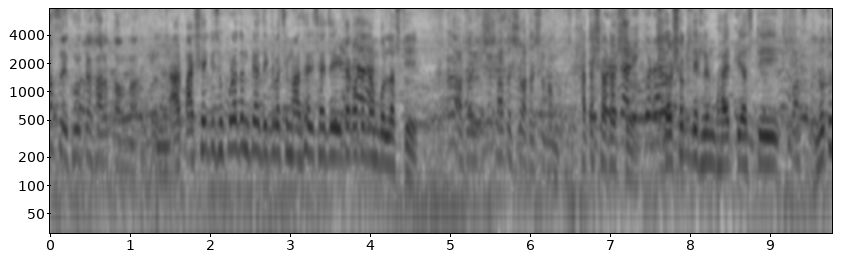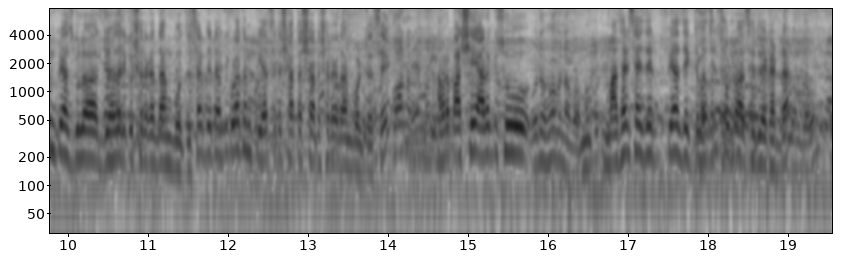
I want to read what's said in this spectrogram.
আছে খুব একটা খারাপ তাও না। আর পাশে কিছু পুরাতন পেঁয়াজ দেখতে পাচ্ছি। মাঝারি সাইজের। এটা কত দাম বলল আজকে? সাতাশশো আঠাশশো। দাম দর্শক দেখলেন ভাইয়ের পেঁয়াজটি। নতুন পেঁয়াজগুলো দুই হাজার একুশশো টাকা দাম বলতেছে। আর যেটা পুরাতন পেঁয়াজ, সেটা সাতাশশো আঠাশশো টাকা দাম বলতেছে। আমরা পাশে আরও কিছু মাঝারি সাইজের পেঁয়াজ দেখতে পাচ্ছি। ছোট আছে দু এক তো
